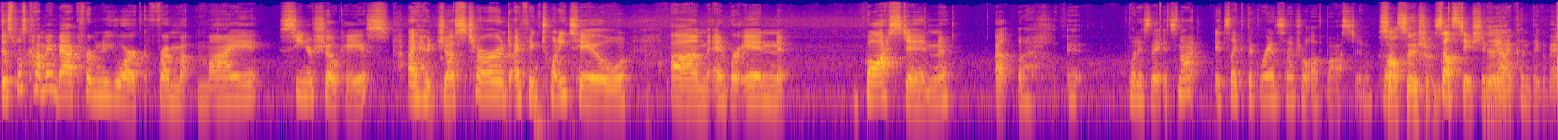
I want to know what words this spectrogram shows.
This was coming back from New York from my senior showcase. I had just turned, I think, 22, um, and we're in Boston. At, uh, it- what is it? It's not. It's like the Grand Central of Boston. What- South Station. South Station. Yeah, Yeah, yeah. I couldn't think of it.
